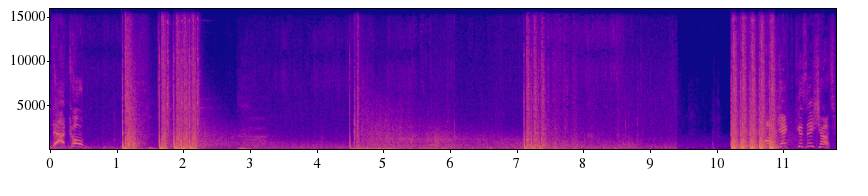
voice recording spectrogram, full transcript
Deckung! Objekt gesichert!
